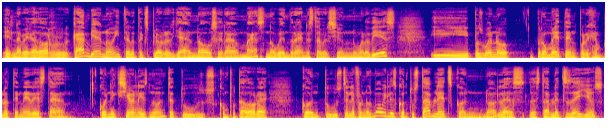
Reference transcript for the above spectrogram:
el navegador cambia no Internet Explorer ya no será más no vendrá en esta versión número 10 y pues bueno prometen por ejemplo tener esta conexiones no entre tu computadora con tus teléfonos móviles, con tus tablets, con ¿no? las, las tablets de ellos,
